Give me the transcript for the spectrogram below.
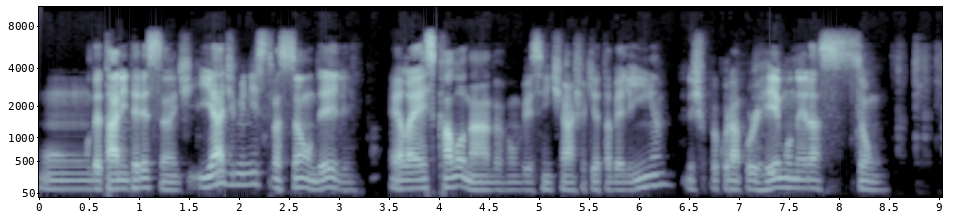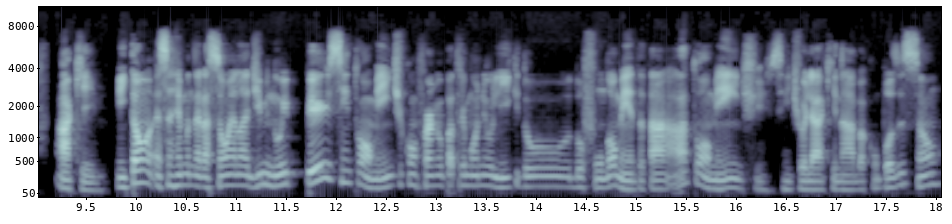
um detalhe interessante. E a administração dele, ela é escalonada. Vamos ver se a gente acha aqui a tabelinha. Deixa eu procurar por remuneração aqui. Então, essa remuneração ela diminui percentualmente conforme o patrimônio líquido do fundo aumenta, tá? Atualmente, se a gente olhar aqui na aba composição,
